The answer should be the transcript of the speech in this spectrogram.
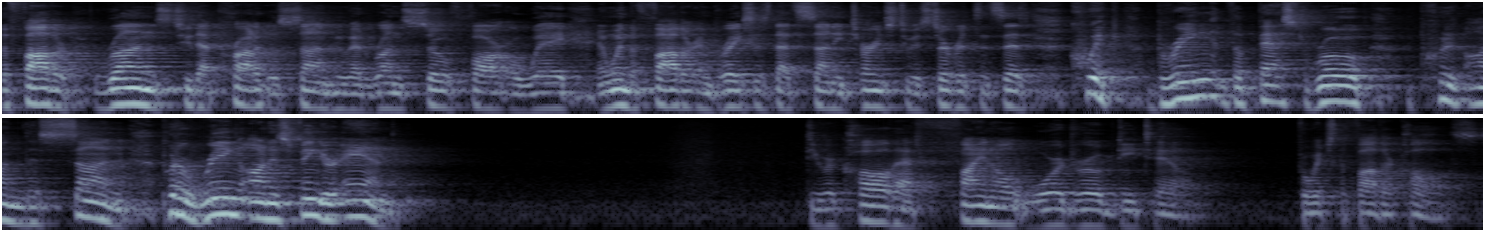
The father runs to that prodigal son who had run so far away. And when the father embraces that son, he turns to his servants and says, Quick, bring the best robe, put it on this son, put a ring on his finger, and. Do you recall that final wardrobe detail for which the father calls?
